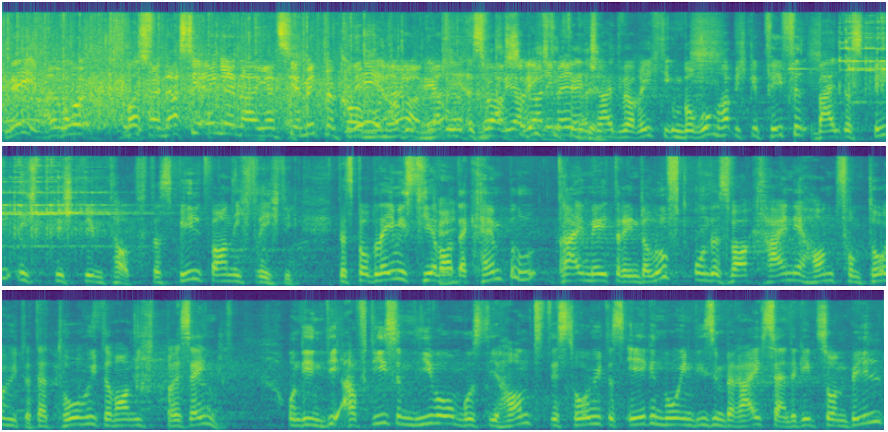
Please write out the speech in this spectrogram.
Nee, Also, was, wenn das die Engländer jetzt hier mitbekommen Nee, und hören, ja, es war ja richtig, melden. Entscheidung war richtig. Und warum habe ich gepfiffen? Weil das Bild nicht gestimmt hat. Das Bild war nicht richtig. Das Problem ist, hier war der Campbell drei Meter in der Luft und es war keine Hand vom Torhüter. Der Torhüter war nicht präsent. Und die, auf diesem Niveau muss die Hand des Torhüters irgendwo in diesem Bereich sein. Da gibt es so ein Bild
